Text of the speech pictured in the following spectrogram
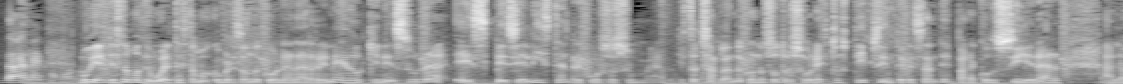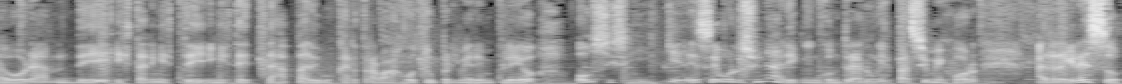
Dale, como Muy bien, ya estamos de vuelta, estamos conversando con Ana Renedo, quien es una especialista en recursos humanos. Está charlando con nosotros sobre estos tips interesantes para considerar a la hora de estar en, este, en esta etapa de buscar trabajo, tu primer empleo, o si, si quieres evolucionar y encontrar un espacio mejor. Al regreso,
